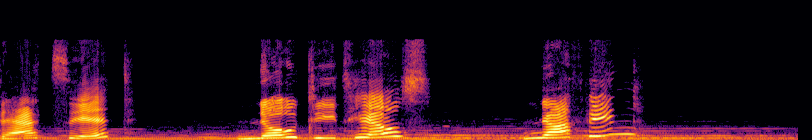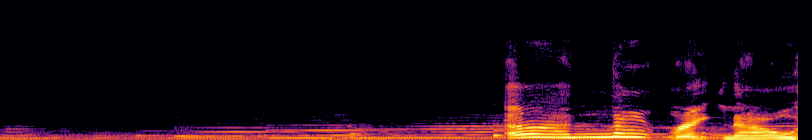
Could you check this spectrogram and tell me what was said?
That's it? No details? Nothing? Uh, not right now.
